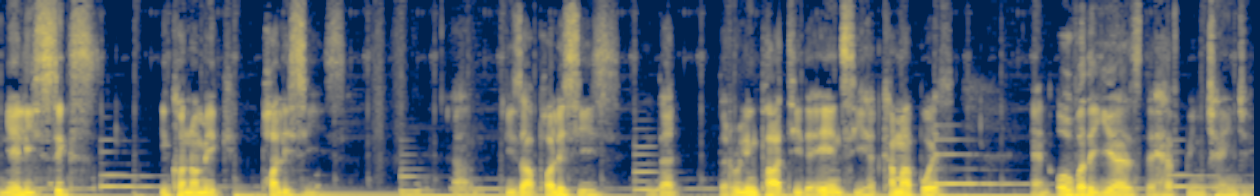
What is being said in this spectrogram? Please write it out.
nearly six economic policies. Um, these are policies that the ruling party, the ANC, had come up with, and over the years they have been changing.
